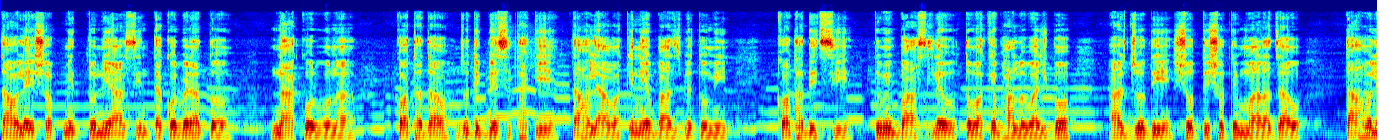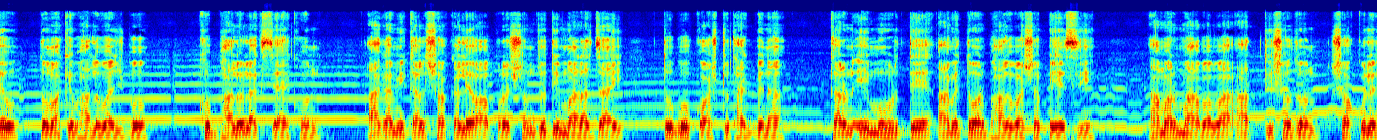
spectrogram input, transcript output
তাহলে এসব মৃত্যু নিয়ে আর চিন্তা করবে না তো। না, করব না। কথা দাও, যদি বেঁচে থাকি, তাহলে আমাকে নিয়ে বাঁচবে তুমি। কথা দিচ্ছি, তুমি বাঁচলেও তোমাকে ভালোবাসবো। আর যদি সত্যি সত্যি মারা যাও তাহলেও তোমাকে ভালোবাসবো। খুব ভালো লাগছে এখন। আগামীকাল সকালে অপারেশন যদি মারা যায়, তবুও কষ্ট থাকবে না। কারণ এই মুহূর্তে আমি তোমার ভালোবাসা পেয়েছি। আমার মা বাবা আত্মীয় স্বজন সকলের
